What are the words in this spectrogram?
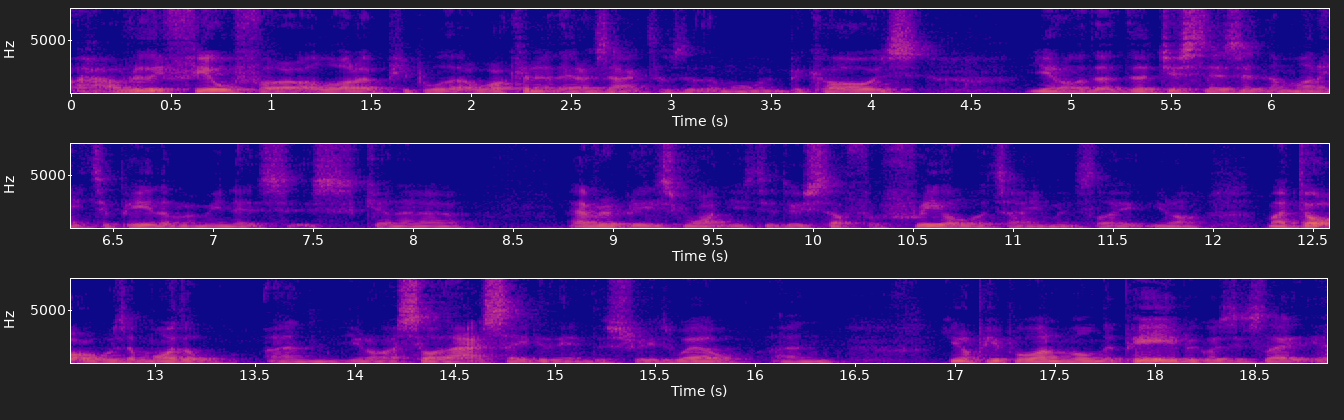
I really feel for a lot of people that are working out there as actors at the moment because you know, there, there just isn't the money to pay them. I mean, it's it's kind of everybody's wanting you to do stuff for free all the time. It's like you know, my daughter was a model, and you know, I saw that side of the industry as well, and you know, people aren't willing to pay because it's like yeah,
